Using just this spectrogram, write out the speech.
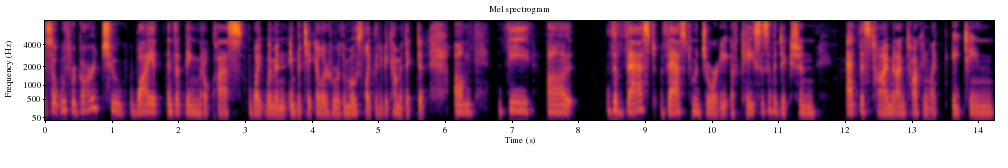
so with regard to why it ends up being middle class white women in particular who are the most likely to become addicted, um, the uh, the vast vast majority of cases of addiction at this time, and I'm talking like 18,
